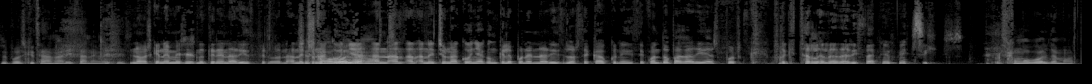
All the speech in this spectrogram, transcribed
¿Se puede quitar la nariz a Nemesis? No, es que Nemesis no tiene nariz, pero han, han hecho una coña. Han, han- han hecho una coña con que le ponen nariz los de Capcom y dice, ¿cuánto pagarías por, por quitarle la nariz a Nemesis? Es como Voldemort.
